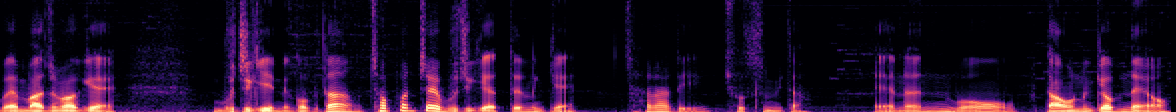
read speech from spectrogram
맨 마지막에 무지개 있는 것보다 첫 번째 무지개가 뜨는 게 차라리 좋습니다. 얘는 뭐 나오는 게 없네요.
